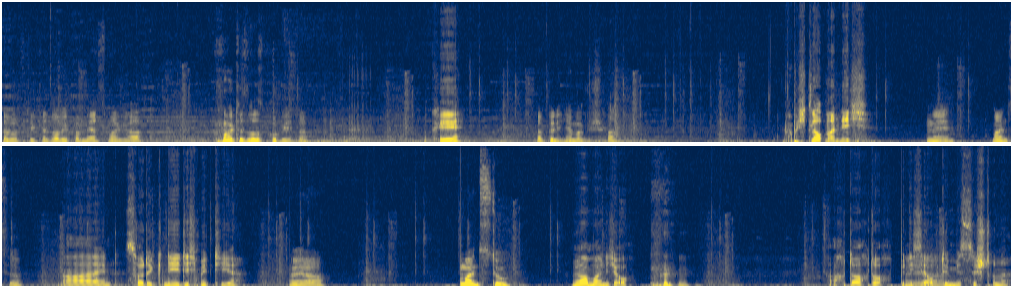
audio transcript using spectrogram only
Server fliege, das habe ich beim ersten Mal gehabt. Wo ich das ausprobiert habe. Okay. Da bin ich ja mal gespannt. Aber ich glaube mal nicht. Nee, meinst du? Nein. Ist heute gnädig mit dir. Ja. Meinst du? Ja, meine ich auch. Ach doch, doch. Bin ich Ja, sehr ja. optimistisch drinne.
